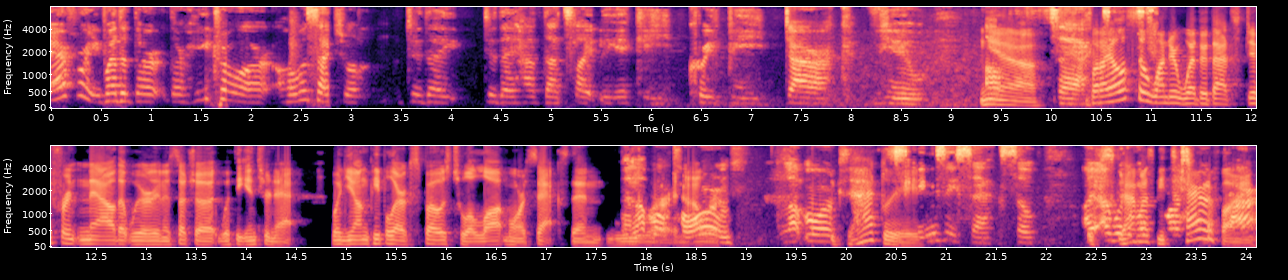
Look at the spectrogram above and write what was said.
every, whether they're, they're hetero or homosexual, do they, do they have that slightly icky, creepy, dark view yeah. But I also wonder whether that's different now that we're in a, such a with the internet when young people are exposed to a lot more sex than we a lot were more porn, a lot more Exactly. sleazy sex. So I, I that must be terrifying.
